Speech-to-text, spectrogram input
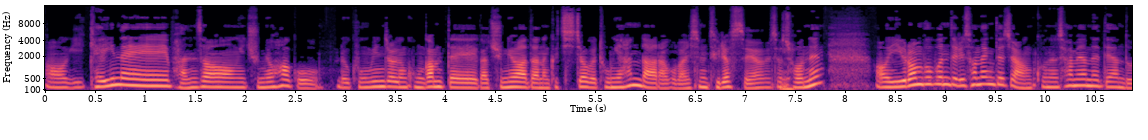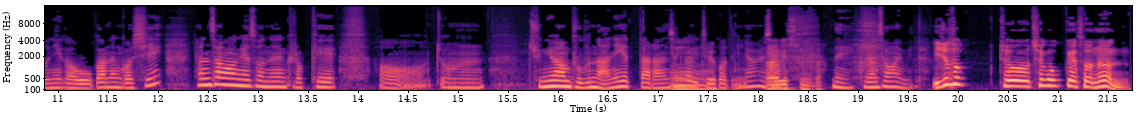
어, 이 개인의 반성이 중요하고 그리고 국민적인 공감대가 중요하다는 그 지적을 동의한다라고 말씀을 드렸어요. 그래서 네. 저는 어, 이런 부분들이 선행되지 않고는 사면에 대한 논의가 오가는 것이 현 상황에서는 그렇게 어, 좀 중요한 부분은 아니겠다라는 생각이 음, 들거든요. 그래서 알겠습니다. 네 그런 상황입니다. 이준석 저 최고께서는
